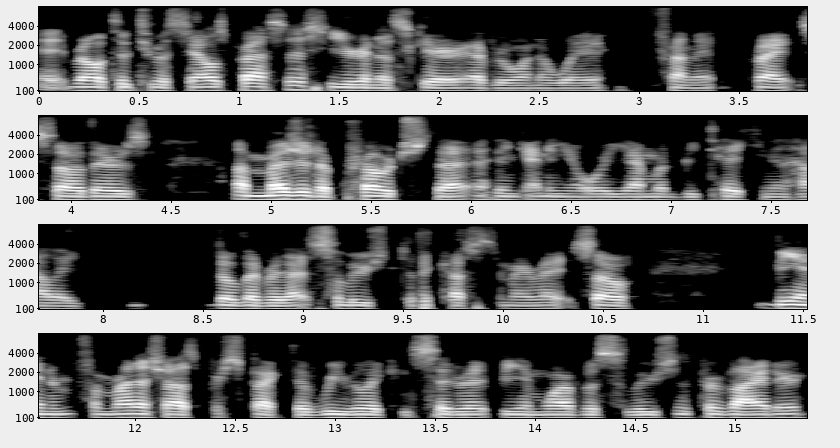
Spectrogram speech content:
eh, relative to a sales process, you're going to scare everyone away from it, right? So there's a measured approach that I think any OEM would be taking in how they deliver that solution to the customer, right? So being from Renishaw's perspective, we really consider it being more of a solutions provider,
